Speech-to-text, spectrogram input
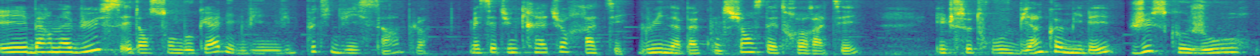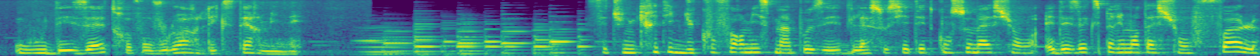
Et Barnabus est dans son bocal, il vit une petite vie simple, mais c'est une créature ratée. Lui n'a pas conscience d'être raté. Il se trouve bien comme il est jusqu'au jour où des êtres vont vouloir l'exterminer. C'est une critique du conformisme imposé, de la société de consommation et des expérimentations folles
